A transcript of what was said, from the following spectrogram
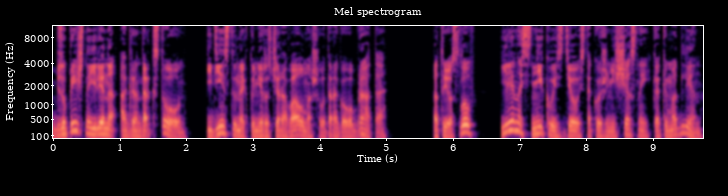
Безупречная Елена Аграндаркстоун, единственная, кто не разочаровал нашего дорогого брата. От ее слов Елена сникла и сделалась такой же несчастной, как и Мадлен.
